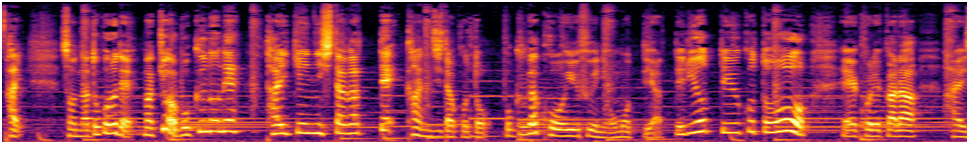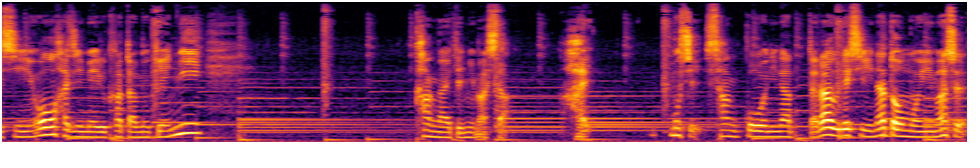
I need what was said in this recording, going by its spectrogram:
はい。そんなところで、まあ、今日は僕のね、体験に従って感じたこと、僕がこういうふうに思ってやってるよっていうことを、えー、これから配信を始める方向けに考えてみました。はい。もし参考になったら嬉しいなと思います。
